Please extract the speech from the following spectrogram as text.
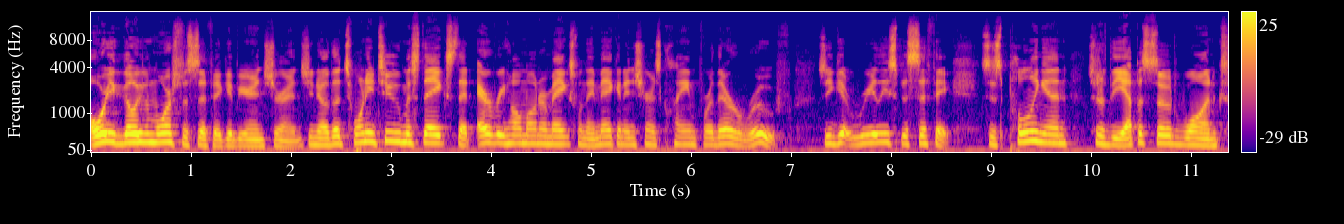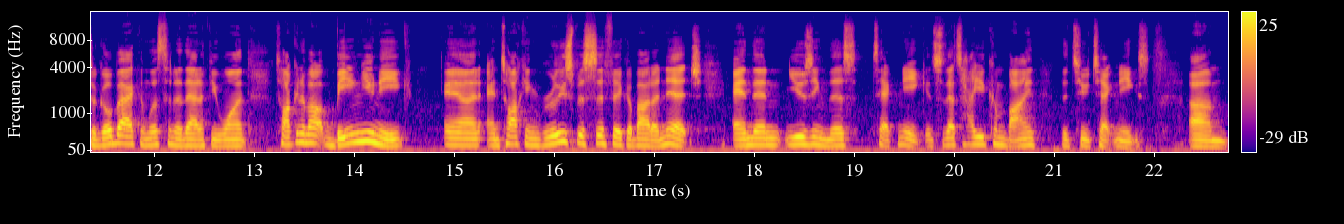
or you could go even more specific if you're insurance. You know, the 22 mistakes that every homeowner makes when they make an insurance claim for their roof. So you get really specific. So just pulling in sort of the episode one. So go back and listen to that if you want. Talking about being unique and and talking really specific about a niche, and then using this technique. And so that's how you combine the two techniques. Um,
